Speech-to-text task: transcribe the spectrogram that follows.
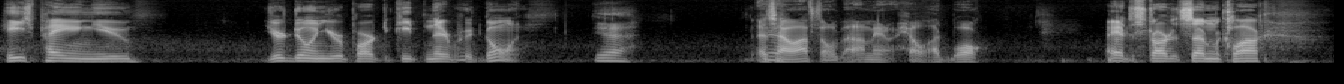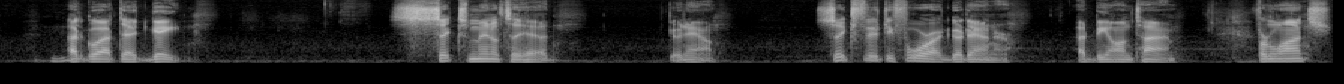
he's paying you, you're doing your part to keep the neighborhood going. Yeah. That's Yeah. how I felt about it. I mean, hell, I'd walk. I had to start at seven o'clock. Mm-hmm. I'd go out that gate. Six minutes ahead, go down. Six fifty-four, I'd go down there. I'd be on time for lunch.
